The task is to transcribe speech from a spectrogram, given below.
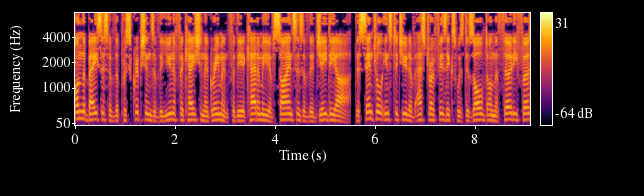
On the basis of the prescriptions of the Unification Agreement for the Academy of Sciences of the GDR, the Central Institute of Astrophysics was dissolved on 31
